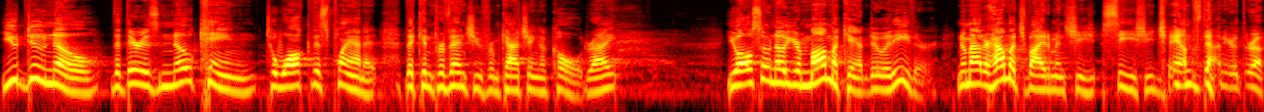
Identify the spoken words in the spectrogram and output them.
You do know that there is no king to walk this planet that can prevent you from catching a cold, right? You also know your mama can't do it either no matter how much vitamin she, C she jams down your throat,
